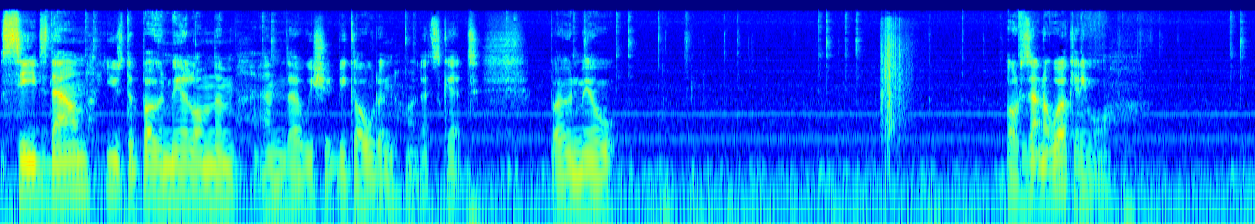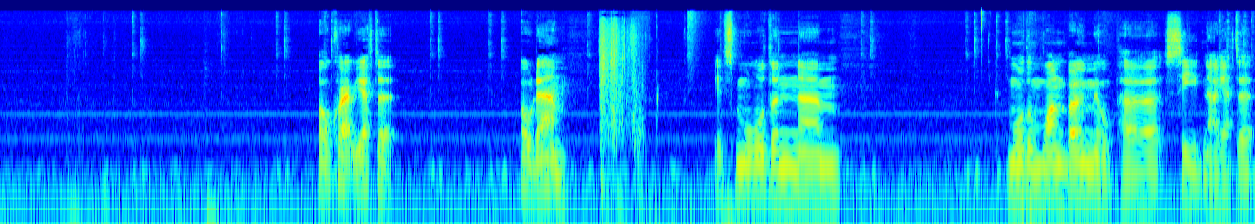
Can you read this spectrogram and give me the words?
seeds down, use the bone meal on them, and uh, we should be golden. Right, let's get bone meal. Oh, does that not work anymore? Oh crap, you have to... Oh damn. It's more than... Um, more than one bone meal per seed now. You have to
